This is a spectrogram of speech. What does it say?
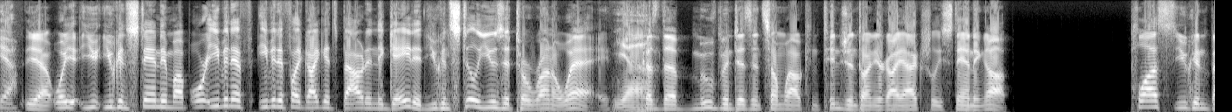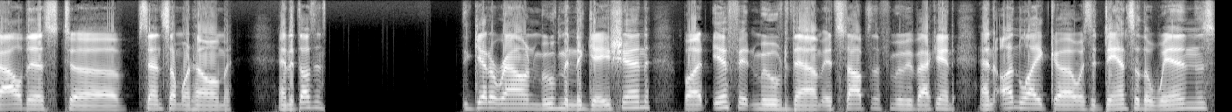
Yeah, Yeah. well, you, you you can stand him up, or even if even if like guy gets bowed and negated, you can still use it to run away Yeah. because the movement isn't somehow contingent on your guy actually standing up. Plus, you can bow this to send someone home, and it doesn't get around movement negation. But if it moved them, it stops them from moving back in. And unlike uh, was it Dance of the Winds,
